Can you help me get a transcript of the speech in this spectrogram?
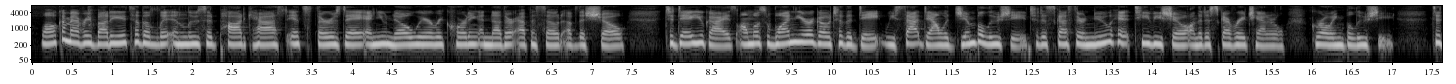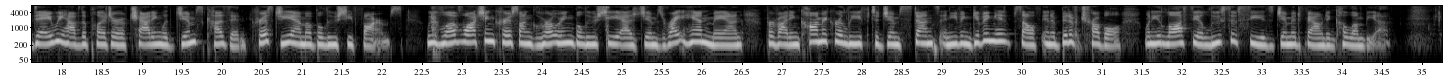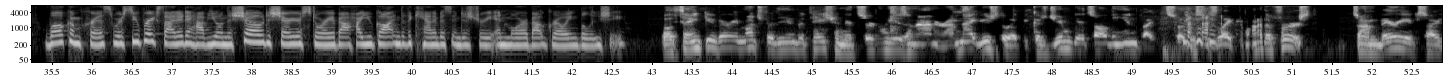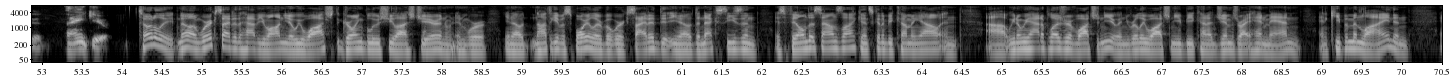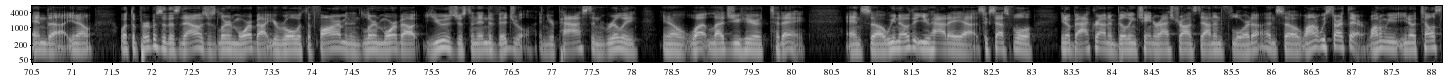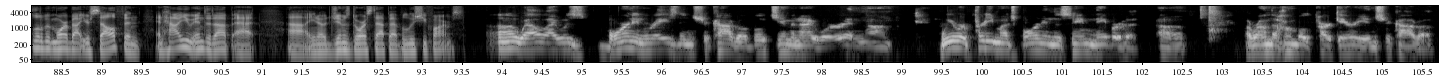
Welcome, everybody, to the Lit and Lucid podcast. It's Thursday, and you know we're recording another episode of the show. Today, you guys, almost one year ago to the date, we sat down with Jim Belushi to discuss their new hit TV show on the Discovery Channel, Growing Belushi. Today, we have the pleasure of chatting with Jim's cousin, Chris GM of Belushi Farms. We've loved watching Chris on Growing Belushi as Jim's right hand man, providing comic relief to Jim's stunts and even giving himself in a bit of trouble when he lost the elusive seeds Jim had found in Colombia. Welcome, Chris. We're super excited to have you on the show to share your story about how you got into the cannabis industry and more about growing Belushi. Well, thank you very much for the invitation. It certainly is an honor. I'm not used to it because Jim gets all the invites. So this is like one of the first. So I'm very excited. Thank you. Totally. No, and we're excited to have you on. You know, we watched Growing Belushi last year and, and we're, you know, not to give a spoiler, but we're excited that, you know, the next season is filmed, it sounds like, and it's going to be coming out. And, uh, you know, we had a pleasure of watching you and really watching you be kind of Jim's right hand man and, and keep him in line. And, and, uh, you know, what the purpose of this now is just learn more about your role with the farm and learn more about you as just an individual and your past and really, you know, what led you here today. And so we know that you had a uh, successful, you know, background in building chain restaurants down in Florida. And so why don't we start there? Why don't we, you know, tell us a little bit more about yourself and and how you ended up at, uh, you know, Jim's doorstep at Belushi Farms. Uh, well, I was born and raised in Chicago. Both Jim and I were, and um, we were pretty much born in the same neighborhood uh, around the Humboldt Park area in Chicago.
